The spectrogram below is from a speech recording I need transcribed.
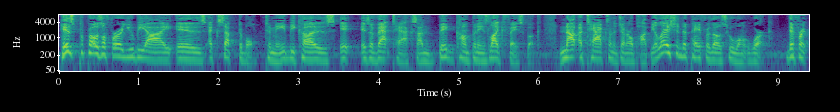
His proposal for a UBI is acceptable to me because it is a VAT tax on big companies like Facebook, not a tax on the general population to pay for those who won't work. Different.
